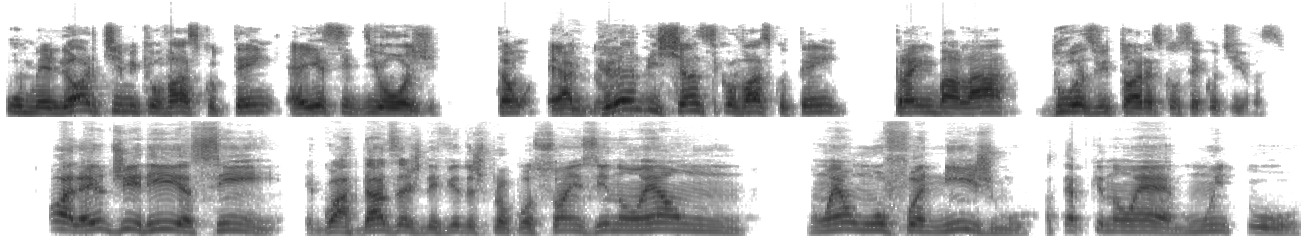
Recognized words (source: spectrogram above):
o melhor time que o Vasco tem é esse de hoje. Então, é a grande chance que o Vasco tem para embalar duas vitórias consecutivas. Olha, eu diria assim, guardadas as devidas proporções, e não é um não é um ufanismo, até porque não é muito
